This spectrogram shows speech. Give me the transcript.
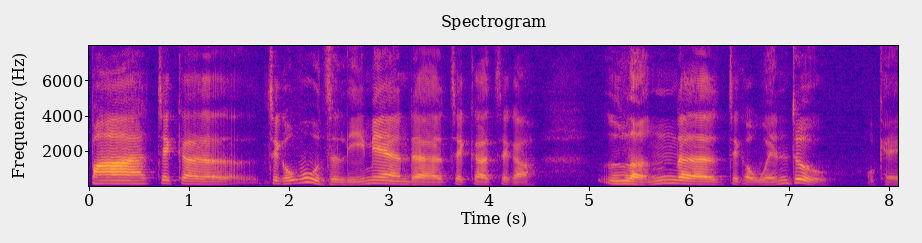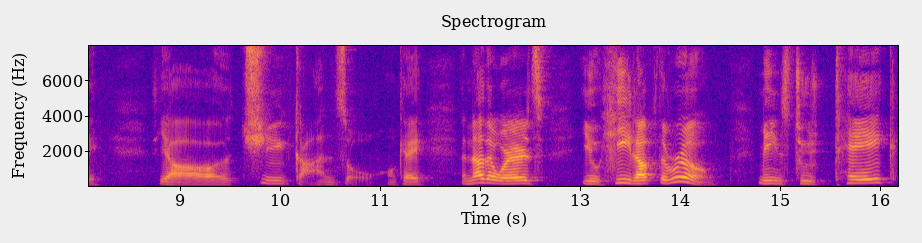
把这个这个屋子里面的这个这个 冷的这个温度，OK，要驱赶走，OK。In other words, you heat up the room means to take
